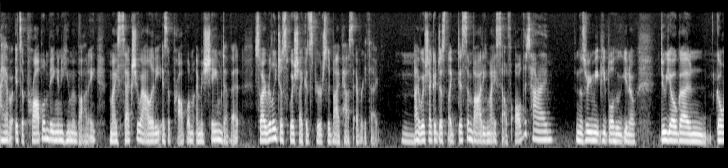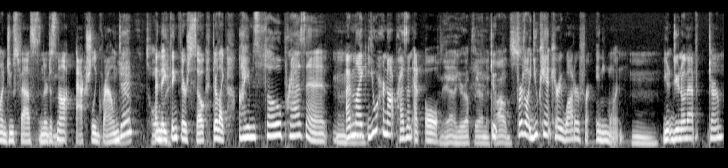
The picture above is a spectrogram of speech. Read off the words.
I have a, it's a problem being in a human body. My sexuality is a problem. I'm ashamed of it. So I really just wish I could spiritually bypass everything. Hmm. I wish I could just like disembody myself all the time. And that's where you meet people who, you know, do yoga and go on juice fasts and they're just hmm. not actually grounded. Yeah, And they think they're so, they're like, I'm so present. Mm-hmm. I'm like, you are not present at all. Yeah, you're up there in the Dude, clouds. first of all, you can't carry water for anyone. Mm. You, do you know that term?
